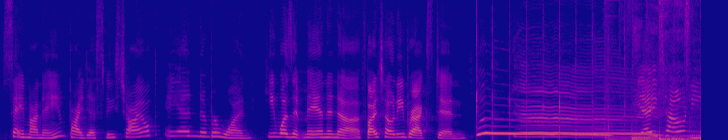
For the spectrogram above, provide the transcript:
Say My Name by Destiny's Child. And number one, He Wasn't Man Enough by Toni Braxton. Woo! Yay! Yay, Toni!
